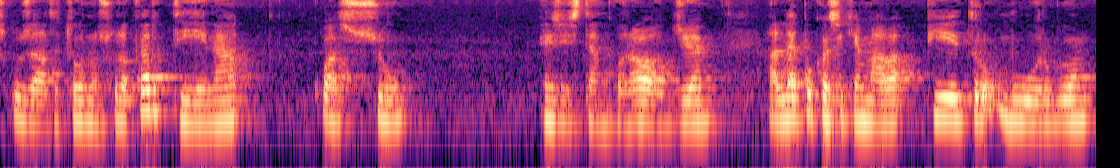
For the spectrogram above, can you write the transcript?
scusate, torno sulla cartina, quassù esiste ancora oggi. Eh. All'epoca si chiamava Pietroburgo,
